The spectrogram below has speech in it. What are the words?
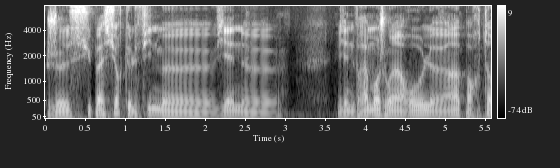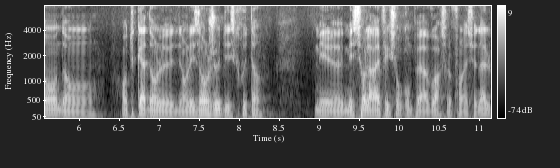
je suis pas sûr que le film euh, vienne, euh, vienne vraiment jouer un rôle important dans, en tout cas dans, le, dans les enjeux des scrutins. Mais, mais sur la réflexion qu'on peut avoir sur le Front National,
